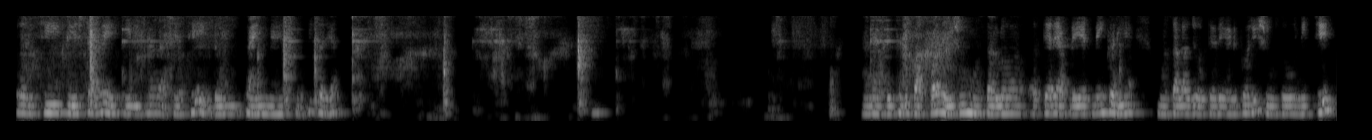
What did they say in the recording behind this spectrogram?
ક્રન્ચી ટેસ્ટ આવે એ રીતના રાખ્યા છે. એકદમ ફાઇન મેશ નથી કર્યા. અને આપણે થોડું પાકવા દઈશું. મસાલો અત્યારે આપણે એડ નહીં કરીએ. મસાલા જો અત્યારે એડ કરીશું તો નીચે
